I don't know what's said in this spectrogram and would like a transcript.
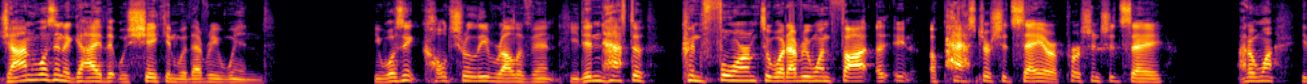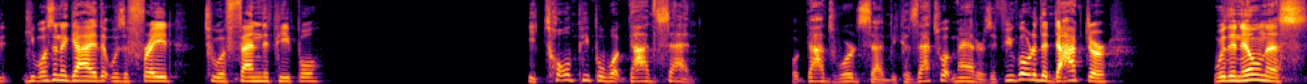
John wasn't a guy that was shaken with every wind. He wasn't culturally relevant. He didn't have to conform to what everyone thought a, a, pastor should say or a person should say. I don't want, he, he wasn't a guy that was afraid to offend people. He told people what God said, what God's word said, because that's what matters. If you go to the doctor with an illness,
